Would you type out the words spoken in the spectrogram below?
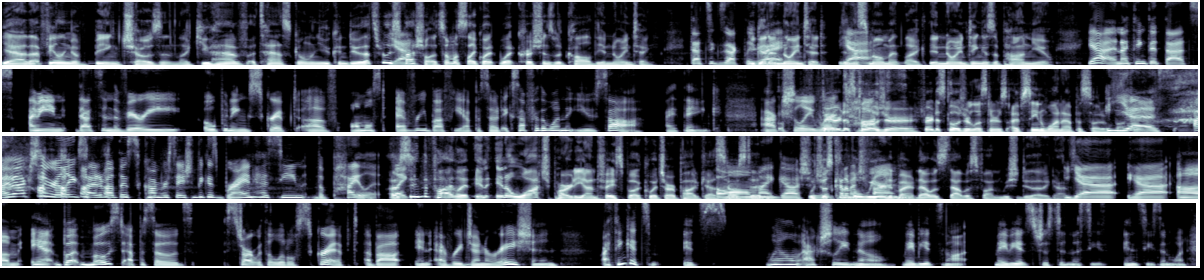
Yeah, that feeling of being chosen, like you have a task only you can do. That's really Yeah. special. It's almost like what, what Christians would call the anointing. That's exactly You get anointed in Yeah. this moment, like the anointing is upon you. Yeah, and I think that that's I mean, that's in the very opening script of almost every Buffy episode except for the one that you saw, I think. Actually, Fair it talks- disclosure, fair disclosure, listeners. I've seen one episode of Buffy. Yes. I'm actually really excited about this conversation because Brian has seen the pilot. I've seen the pilot in, in a watch party on Facebook, which our podcast Oh hosted. my gosh, which was so kind of a weird fun. environment. That was that was fun. We should do that again. Yeah, yeah. Um, and but most episodes start with a little script about in every generation. I think it's it's well, actually, no, maybe it's not. Maybe it's just in the season in season one.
